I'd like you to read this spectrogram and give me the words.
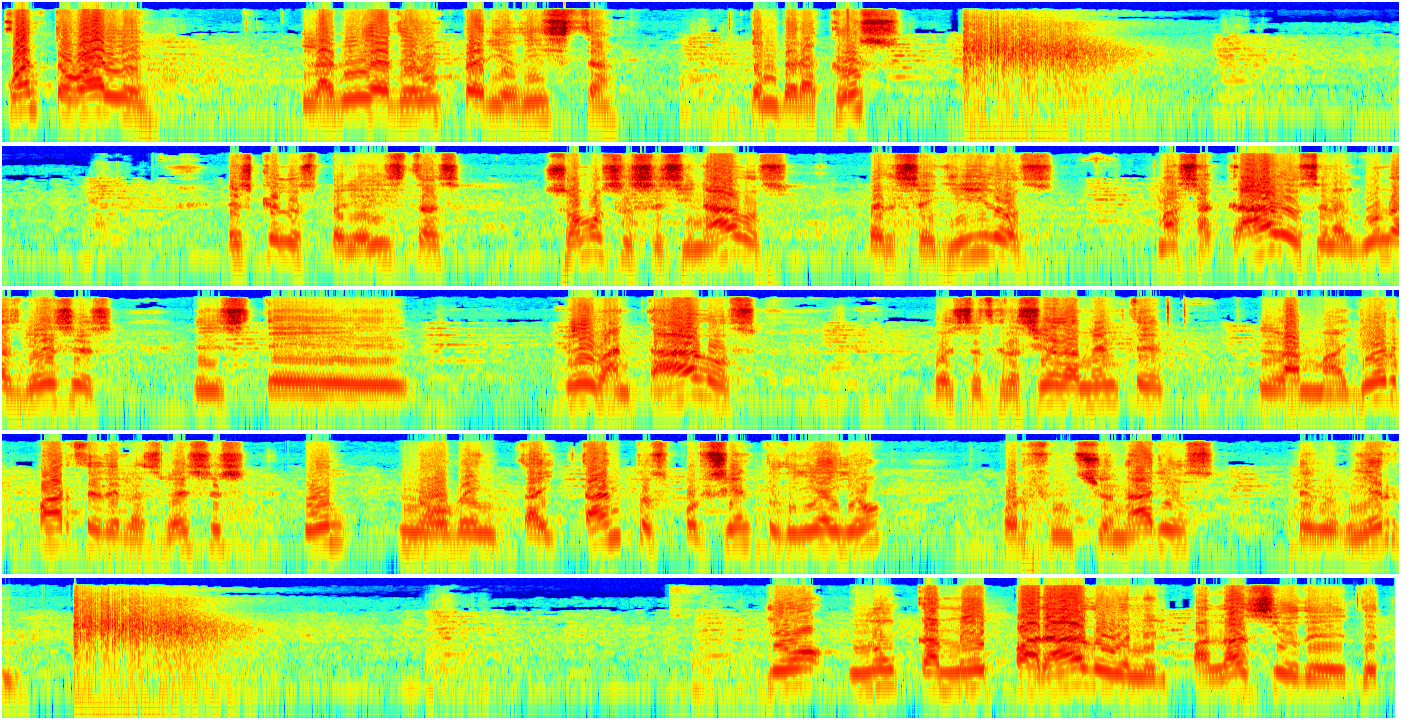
¿Cuánto vale la vida de un periodista en Veracruz? Es que los periodistas somos asesinados, perseguidos, masacrados en algunas veces, este, levantados. Pues desgraciadamente la mayor parte de las veces, un noventa y tantos por ciento diría yo, por funcionarios de gobierno. Yo nunca me he parado en el palacio de, de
